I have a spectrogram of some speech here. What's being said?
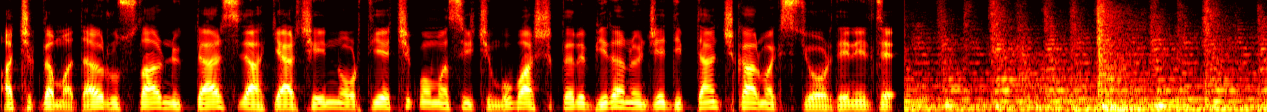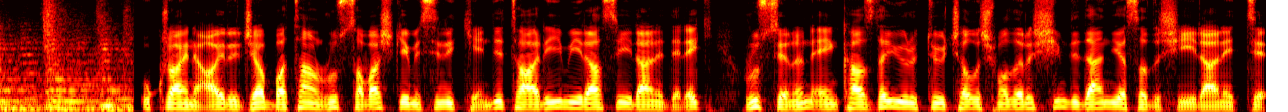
Açıklamada Ruslar nükleer silah gerçeğinin ortaya çıkmaması için bu başlıkları bir an önce dipten çıkarmak istiyor denildi. Ukrayna ayrıca batan Rus savaş gemisini kendi tarihi mirası ilan ederek Rusya'nın enkazda yürüttüğü çalışmaları şimdiden yasa dışı ilan etti.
